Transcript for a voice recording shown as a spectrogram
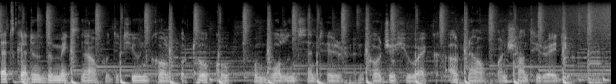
Let's get into the mix now with a tune called Otoko from Volen Sentir and Gorje Hewek, out now on Shanti Radio.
